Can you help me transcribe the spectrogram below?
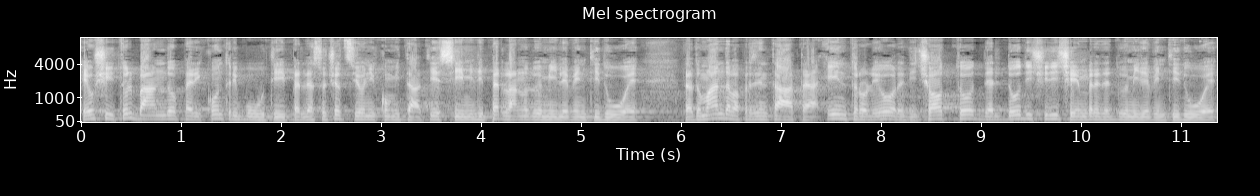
è uscito il bando per i contributi per le associazioni, comitati e simili per l'anno 2022. La domanda va presentata entro le ore 18 del 12 dicembre del 2022.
